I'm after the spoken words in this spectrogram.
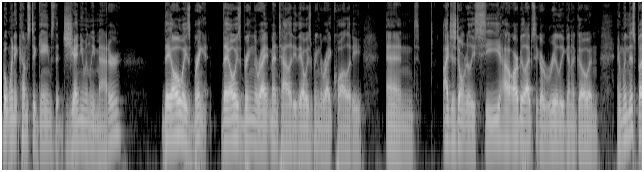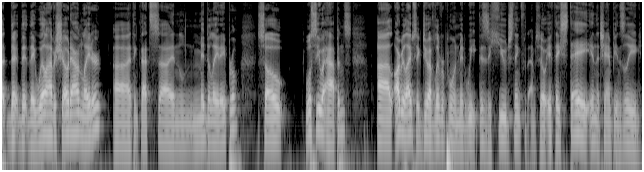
But when it comes to games that genuinely matter, they always bring it. They always bring the right mentality. They always bring the right quality, and I just don't really see how RB Leipzig are really going to go and and win this, but they, they, they will have a showdown later. Uh, I think that's uh, in mid to late April. So we'll see what happens. Uh, RB Leipzig do have Liverpool in midweek. This is a huge thing for them. So if they stay in the Champions League,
